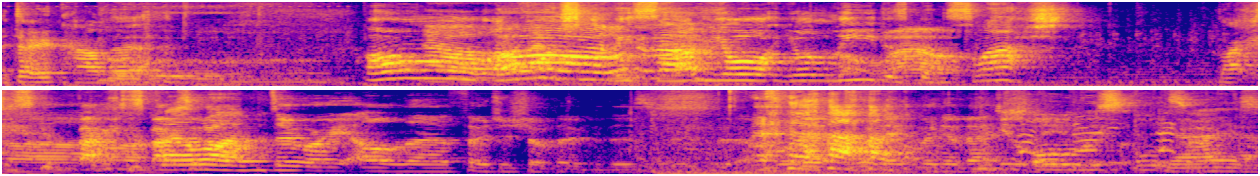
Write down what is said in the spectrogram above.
I don't have it. Oh, No. unfortunately, Oh, Sam, your your lead has wow. been slashed. Back to, Uh, back to back square to one. Don't worry, I'll uh, Photoshop over this. Would it, would it would have Do actually. all this, all this. Yeah, yeah.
